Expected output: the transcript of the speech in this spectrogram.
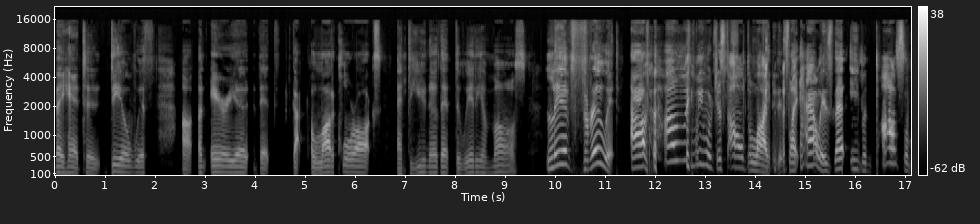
they had to deal with uh, an area that got a lot of Clorox. And do you know that the Thuringium moss lived through it? I, we were just all delighted. It's like, how is that even possible?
